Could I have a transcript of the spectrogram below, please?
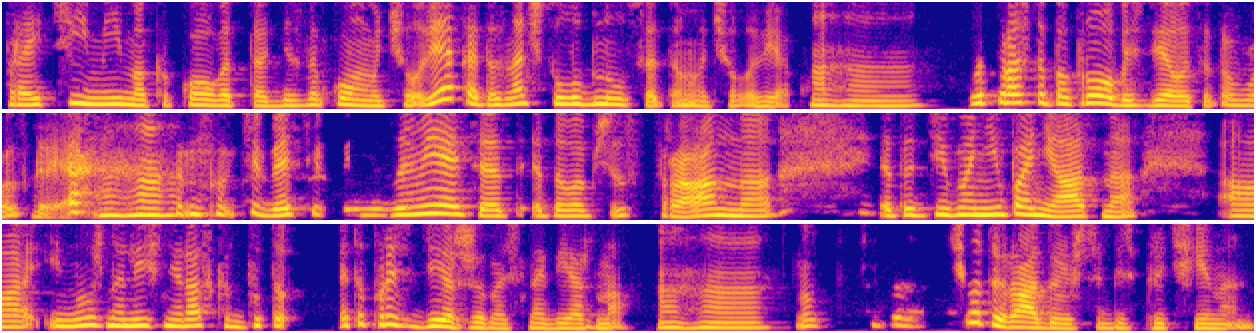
пройти мимо какого-то незнакомого человека, это значит улыбнуться этому человеку. Uh-huh. Вот просто попробуй сделать это в Москве. Uh-huh. ну, тебя типа не заметят, это вообще странно, это типа непонятно. А, и нужно лишний раз как будто... Это про сдержанность, наверное. Uh-huh. Ну, типа, чего ты радуешься без причины?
